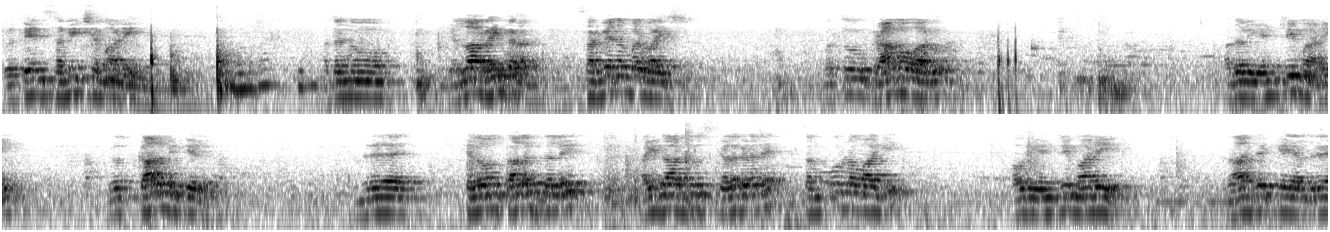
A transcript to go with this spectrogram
ಇವತ್ತೇನು ಸಮೀಕ್ಷೆ ಮಾಡಿ. ಅದನ್ನು ಎಲ್ಲ ರೈತರ, ಸರ್ವೆ ನಂಬರ್ ವೈಸ್ ಮತ್ತು ಗ್ರಾಮವಾರು ಅದರಲ್ಲಿ ಎಂಟ್ರಿ ಮಾಡಿ ಇವತ್ತು ಕಾಲಮಿತಿಯಲ್ಲಿ. ಅಂದ್ರೆ ಕೆಲವೊಂದು ತಾಲೂಕದಲ್ಲಿ ಐದಾರು ದಿವಸ ಕೆಳಗಡೆ ಸಂಪೂರ್ಣವಾಗಿ ಅವರು ಎಂಟ್ರಿ ಮಾಡಿ ರಾಜ್ಯಕ್ಕೆ ಅಂದರೆ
